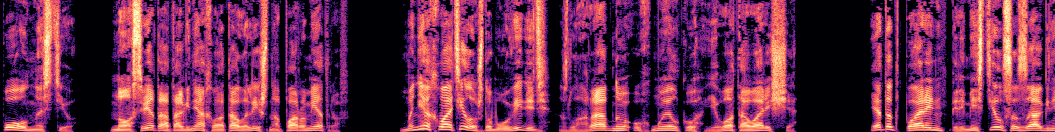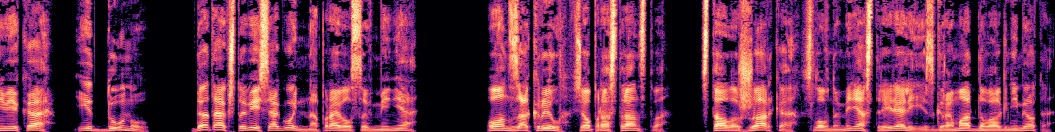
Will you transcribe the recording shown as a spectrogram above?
Полностью. Но света от огня хватало лишь на пару метров. Мне хватило, чтобы увидеть злорадную ухмылку его товарища. Этот парень переместился за огневика и дунул. Да так, что весь огонь направился в меня. Он закрыл все пространство. Стало жарко, словно меня стреляли из громадного огнемета.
